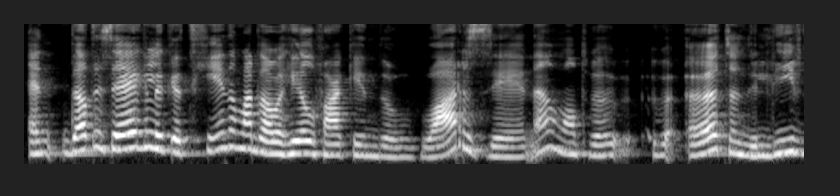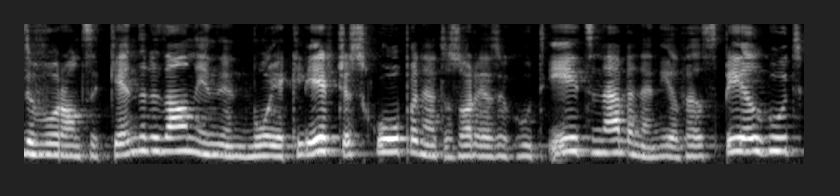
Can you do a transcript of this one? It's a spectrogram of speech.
En dat is eigenlijk hetgene waar dat we heel vaak in de war zijn. Hè? Want we, we uiten de liefde voor onze kinderen dan in, in mooie kleertjes kopen en te zorgen dat ze goed eten hebben en heel veel speelgoed.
